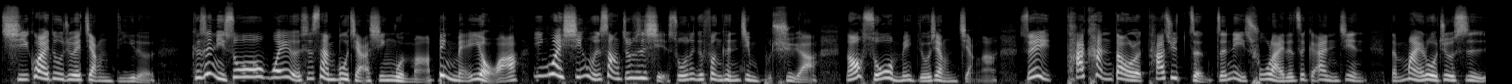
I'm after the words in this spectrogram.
奇怪度就会降低了。可是你说威尔是散布假新闻吗？并没有啊，因为新闻上就是写说那个粪坑进不去啊，然后所有媒体都这样讲啊，所以他看到了，他去整整理出来的这个案件的脉络，就是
